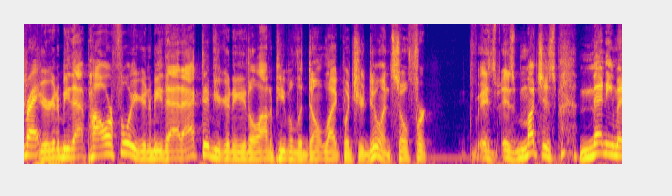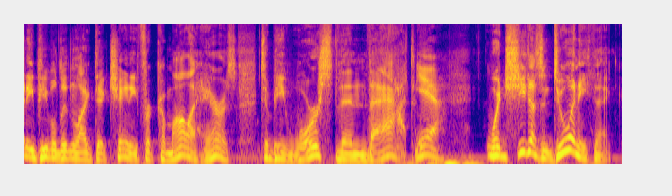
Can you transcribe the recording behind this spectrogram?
Right. You're going to be that powerful. You're going to be that active. You're going to get a lot of people that don't like what you're doing. So for as, as much as many many people didn't like Dick Cheney, for Kamala Harris to be worse than that, Yeah. when she doesn't do anything.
